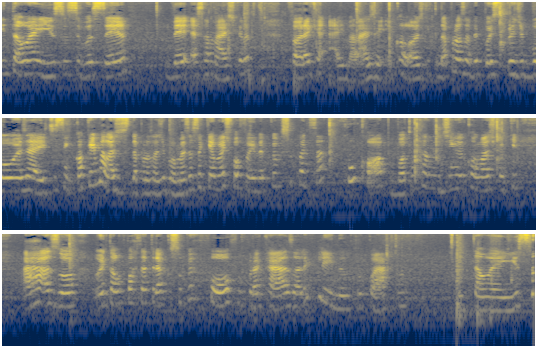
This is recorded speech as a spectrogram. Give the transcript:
Então é isso. Se você vê essa máscara, fora que a embalagem ecológica que dá pra usar depois super de boa, gente. Assim, qualquer embalagem dá pra usar de boa, mas essa aqui é mais fofa ainda, porque você pode usar com um copo, bota um canudinho ecológico aqui, arrasou. Ou então um porta-treco super fofo pra casa, olha que lindo, pro quarto. Então é isso.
